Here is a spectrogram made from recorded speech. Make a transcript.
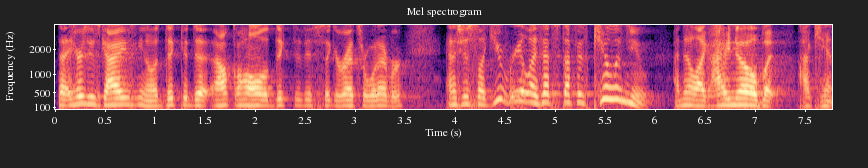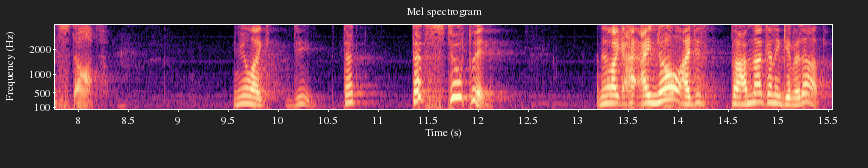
that here's these guys, you know, addicted to alcohol, addicted to cigarettes or whatever. And it's just like, you realize that stuff is killing you. And they're like, I know, but I can't stop. And you're like, that, that's stupid. And they're like, I, I know, I just, but I'm not going to give it up.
